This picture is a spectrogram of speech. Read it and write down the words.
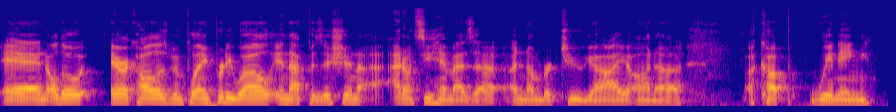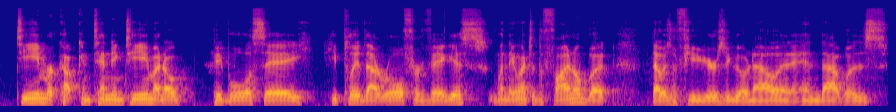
And although Erik Haula has been playing pretty well in that position, I, I don't see him as a, a number two guy on a a cup winning team or cup contending team. I know people will say he played that role for Vegas when they went to the final, but that was a few years ago now, and, and that was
